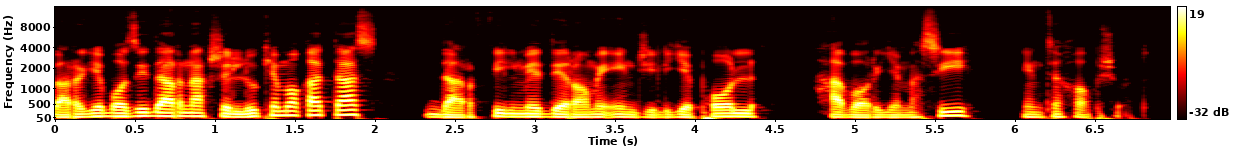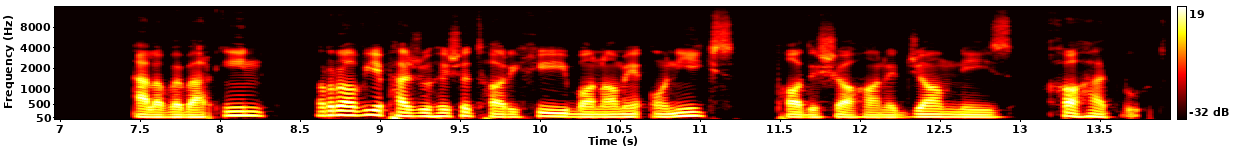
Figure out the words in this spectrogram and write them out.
برای بازی در نقش لوک مقدس در فیلم درام انجیلی پل حواری مسیح انتخاب شد. علاوه بر این راوی پژوهش تاریخی با نام اونیکس پادشاهان جام نیز خواهد بود.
